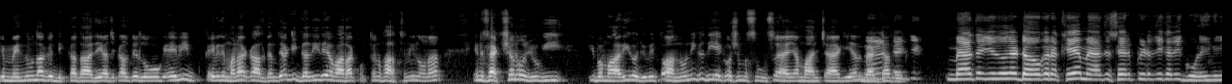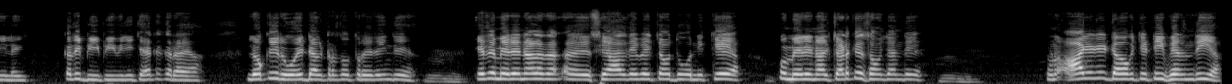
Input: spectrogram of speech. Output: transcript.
ਕਿ ਮੈਨੂੰ ਨਾ ਕੋਈ ਦਿੱਕਤ ਆ ਜੇ। ਅੱਜ ਕੱਲ ਤੇ ਲੋਕ ਇਹ ਵੀ ਕਈ ਵਾਰ ਮਨਾ ਕਰ ਦਿੰਦੇ ਆ ਕਿ ਗਲੀ ਦੇ ਆਵਾਰਾ ਕੁੱਤੇ ਨੂੰ ਹੱਥ ਨਹੀਂ ਲਾਉਣਾ ਇਨਫੈਕਸ਼ਨ ਹੋ ਜੂਗੀ ਕਿ ਬਿਮਾਰੀ ਹੋ ਜੂਗੀ। ਤੁਹਾਨੂੰ ਨਹੀਂ ਕਦੀ ਇਹ ਕੁਝ ਮਹਿਸੂਸ ਹੋਇਆ ਜਾਂ ਮਨ ਚ ਆਇਆ ਕਿ ਯਾਰ ਬੈੱਡਾਂ ਤੇ ਮੈਂ ਤੇ ਜਦੋਂ ਦੇ ਡੌਗ ਰੱਖੇ ਆ ਮੈਂ ਤੇ ਸਿਰ ਪੀੜ ਦੀ ਕਦੀ ਗੋਲੀ ਵੀ ਨਹੀਂ ਲਈ ਕਦੀ ਬੀਪੀ ਵੀ ਨਹੀਂ ਚੈੱਕ ਕਰਾਇਆ। ਲੋਕੀ ਰੋਜ਼ ਡਾਕਟਰ ਤੋਂ ਤੁਰੇ ਰਹਿੰਦੇ ਆ। ਇਹ ਤੇ ਮੇਰੇ ਨਾਲ ਸਿਆਲ ਦੇ ਵਿੱਚ ਉਹ ਦੋ ਨਿੱਕੇ ਆ ਉਹ ਮੇਰੇ ਨਾਲ ਚੜ ਕੇ ਸੌਂ ਜਾਂਦੇ ਆ। ਹੁਣ ਆ ਜਿਹੜੀ ਡੌਗ ਚਿੱਟੀ ਫਿਰਦੀ ਆ।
